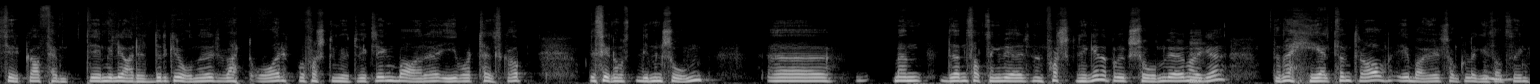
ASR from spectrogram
ca. 50 milliarder kroner hvert år på forskning og utvikling bare i vårt selskap. Det sier noe om dimensjonen. Uh, men den satsingen vi gjør, den forskningen og produksjonen vi gjør i Norge, mm. den er helt sentral i Bayers onkologisatsing.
